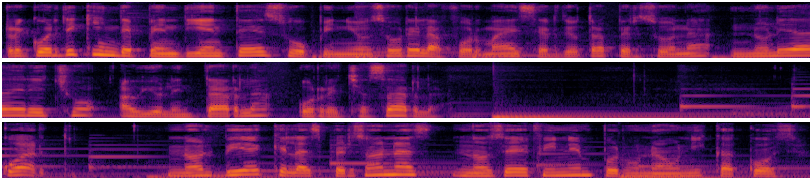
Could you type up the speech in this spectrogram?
Recuerde que independiente de su opinión sobre la forma de ser de otra persona, no le da derecho a violentarla o rechazarla. Cuarto, no olvide que las personas no se definen por una única cosa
